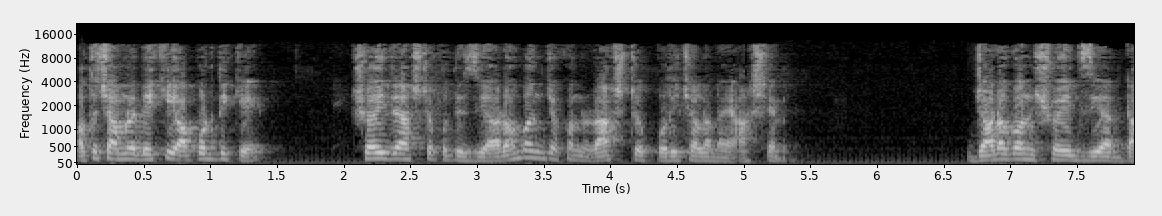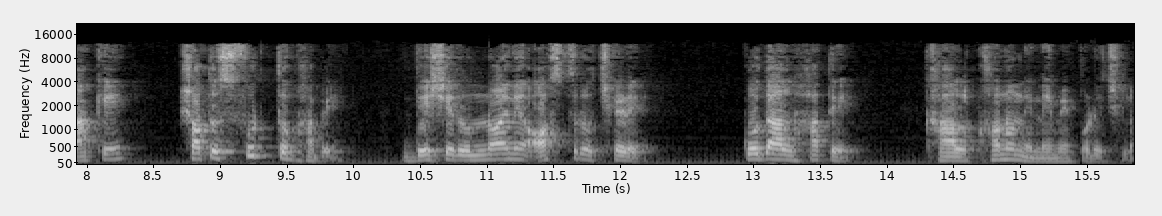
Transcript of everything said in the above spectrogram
অথচ আমরা দেখি অপরদিকে শহীদ রাষ্ট্রপতি জিয়া রহমান যখন রাষ্ট্র পরিচালনায় আসেন, জনগণ শহীদ জিয়ার ডাকে স্বতঃস্ফূর্তভাবে দেশের উন্নয়নে অস্ত্র ছেড়ে কোদাল হাতে খাল খননে নেমে পড়েছিল।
